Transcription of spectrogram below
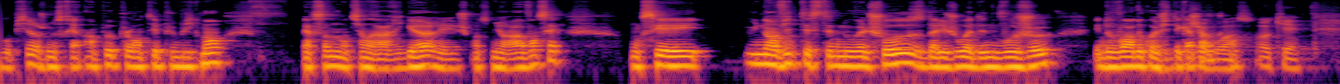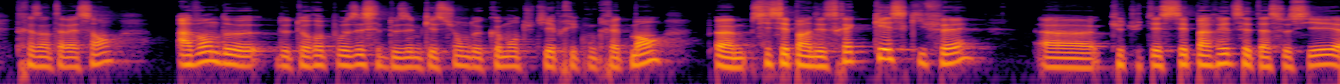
Au pire, je me serais un peu planté publiquement, personne m'en tiendra rigueur et je continuerai à avancer. Donc c'est une envie de tester de nouvelles choses, d'aller jouer à des nouveaux jeux et de voir de quoi j'étais capable. Ok, très intéressant. Avant de, te reposer cette deuxième question de comment tu t'y es pris concrètement, euh, si c'est pas indiscret, qu'est-ce qui fait que tu t'es séparé de cet associé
